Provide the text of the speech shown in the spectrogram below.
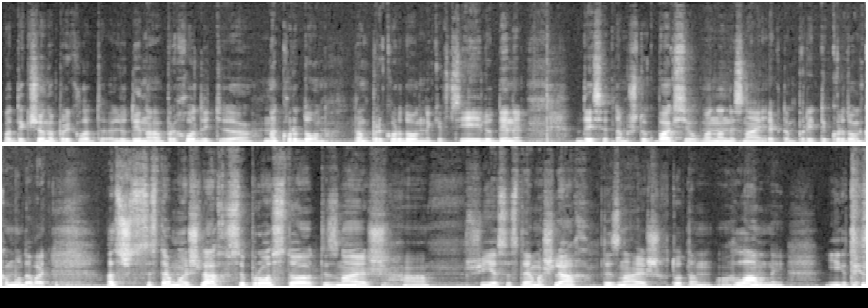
от якщо, наприклад, людина приходить е, на кордон, там прикордонники, в цієї людини 10 там штук баксів, вона не знає, як там перейти кордон, кому давати. А з системою шлях все просто, ти знаєш, що є система шлях, ти знаєш, хто там главний, і ти,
